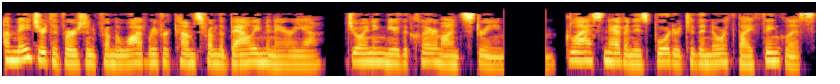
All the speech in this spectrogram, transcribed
a major diversion from the Wad River comes from the Ballymun area, joining near the Claremont Stream. Glasnevin is bordered to the north by Finglas,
